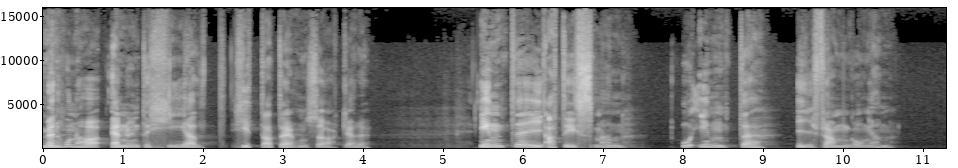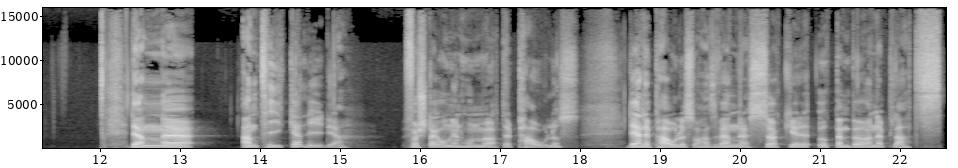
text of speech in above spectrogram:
Men hon har ännu inte helt hittat det hon söker. Inte i ateismen och inte i framgången. Den eh, antika Lydia, första gången hon möter Paulus, det är när Paulus och hans vänner söker upp en böneplats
